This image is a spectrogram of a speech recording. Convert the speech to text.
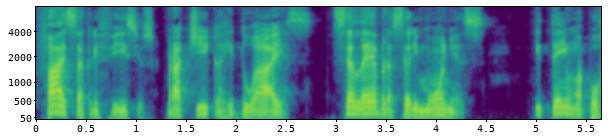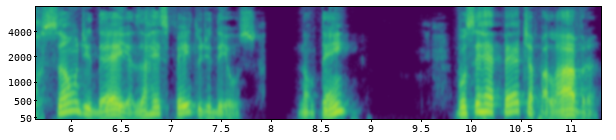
faz sacrifícios, pratica rituais, celebra cerimônias e tem uma porção de ideias a respeito de Deus, não tem? Você repete a palavra,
